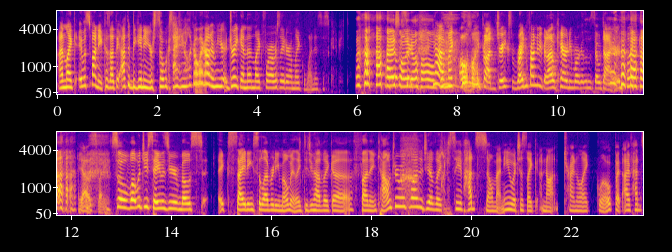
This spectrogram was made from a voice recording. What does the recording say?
And like it was funny because at the at the beginning you're so excited. You're like, oh my god, I'm here, Drake. And then like four hours later, I'm like, when is this gonna? I just want to go home. Yeah, I'm like, oh my god, Drake's right in front of me, but I don't care anymore because I'm so tired. Like, yeah, it was funny. so, what would you say was your most exciting celebrity moment? Like, did you have like a fun encounter with one? Did you have like Honestly, I've had so many, which is like not trying to like gloat, but I've had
